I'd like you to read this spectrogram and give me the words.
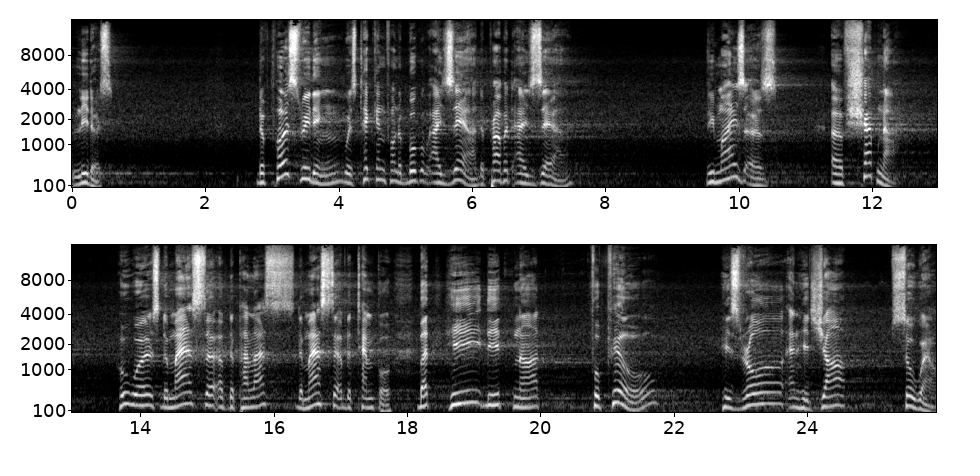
leaders. The first reading was taken from the book of Isaiah, the prophet Isaiah, reminds us of Shebna, who was the master of the palace, the master of the temple, but he did not fulfill his role and his job so well.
